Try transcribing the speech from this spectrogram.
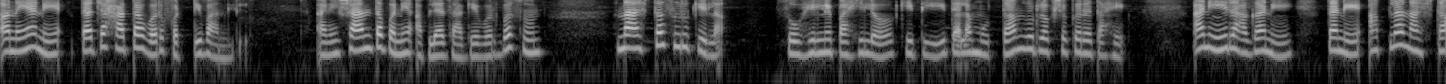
अनयाने त्याच्या हातावर पट्टी बांधली आणि शांतपणे आपल्या जागेवर बसून नाश्ता सुरू केला. सोहेलने पाहिलं की ती त्याला मुद्दाम दुर्लक्ष करत आहे आणि रागाने त्याने आपला नाश्ता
